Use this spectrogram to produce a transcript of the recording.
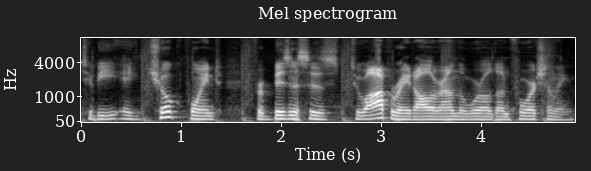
to be a choke point for businesses to operate all around the world, unfortunately.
